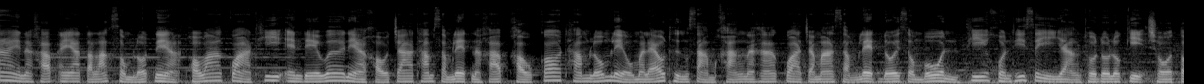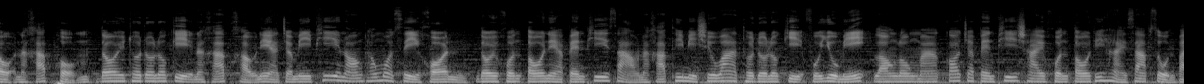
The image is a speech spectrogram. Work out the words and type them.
ง่าย ๆนะครับไออัตลักษณ์สมรสเนี่ยเพราะว่ากว่าที่ Endeavor เนี่ยเขาจะทำสำเร็จนะครับเขาก็ทำล้มเหลวมาแล้วถึง 3 ครั้งนะฮะกว่าจะมาสำเร็จโดยสมบูรณ์ที่คนที่ 4 อย่างโทโดโรกิโชโตะนะครับผมโดยโทโดโรกินะครับเขาเนี่ยจะมีพี่น้องทั้งหมด 4 คน โดยคนโตเนี่ยเป็นพี่สาวนะครับที่มีชื่อว่าโทโดโรกิฟุยุมิรองลงมาก็จะเป็นพี่ชายคนโตที่หายสาบสูญไป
